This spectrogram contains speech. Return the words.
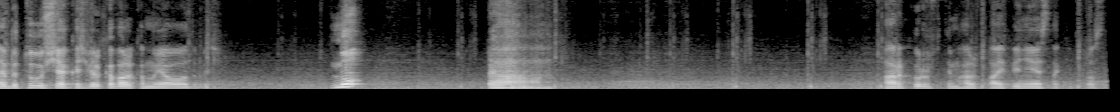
Jakby tu się jakaś wielka walka miała odbyć. No! Ah. Parkour w tym Half-Life'ie nie jest taki prosty.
